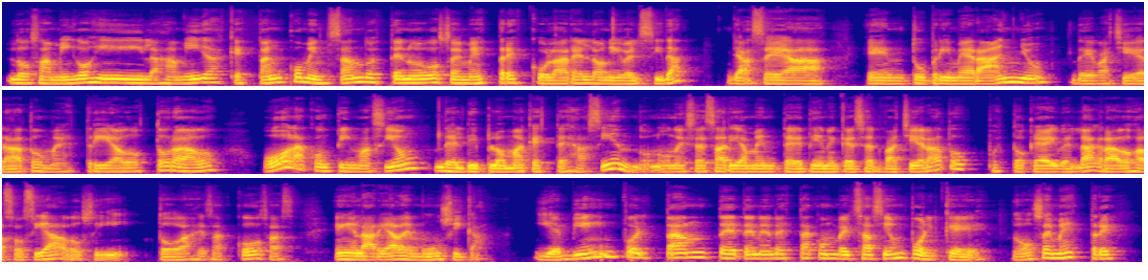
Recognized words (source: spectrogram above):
los amigos y las amigas que están comenzando este nuevo semestre escolar en la universidad, ya sea en tu primer año de bachillerato, maestría o doctorado, o la continuación del diploma que estés haciendo. No necesariamente tiene que ser bachillerato, puesto que hay, ¿verdad? Grados asociados y todas esas cosas en el área de música. Y es bien importante tener esta conversación porque no semestre,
